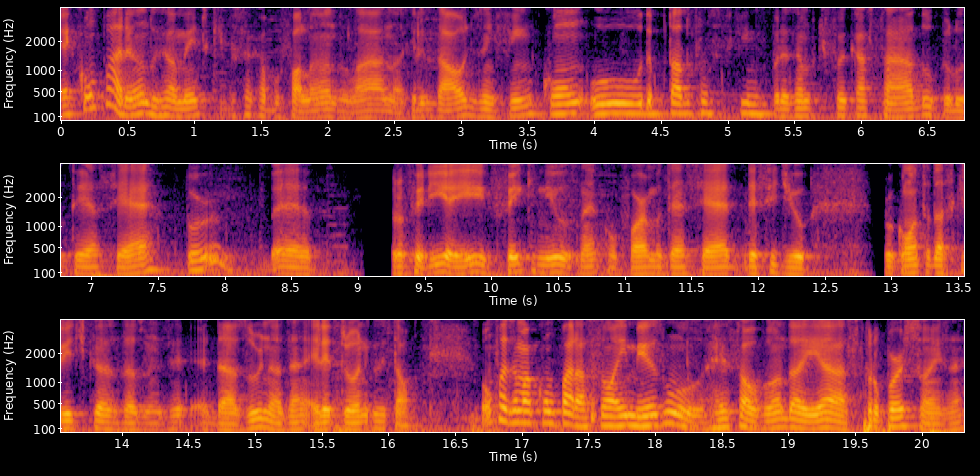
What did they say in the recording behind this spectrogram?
É comparando realmente o que você acabou falando lá naqueles áudios, enfim, com o deputado Francisquinho, por exemplo, que foi caçado pelo TSE por é, proferir aí fake news, né, conforme o TSE decidiu, por conta das críticas das urnas, das urnas né, eletrônicas e tal. Vamos fazer uma comparação aí mesmo, ressalvando aí as proporções, né?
